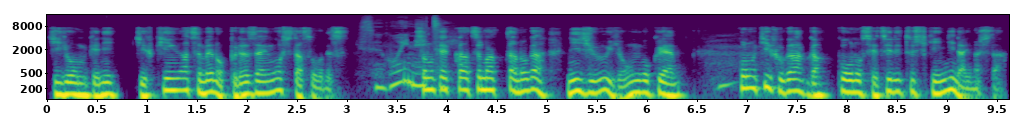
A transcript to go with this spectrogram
企業向けに寄付金集めのプレゼンをしたそうです。すごいね。その結果集まったのが24億円。この寄付が学校の設立資金になりました。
